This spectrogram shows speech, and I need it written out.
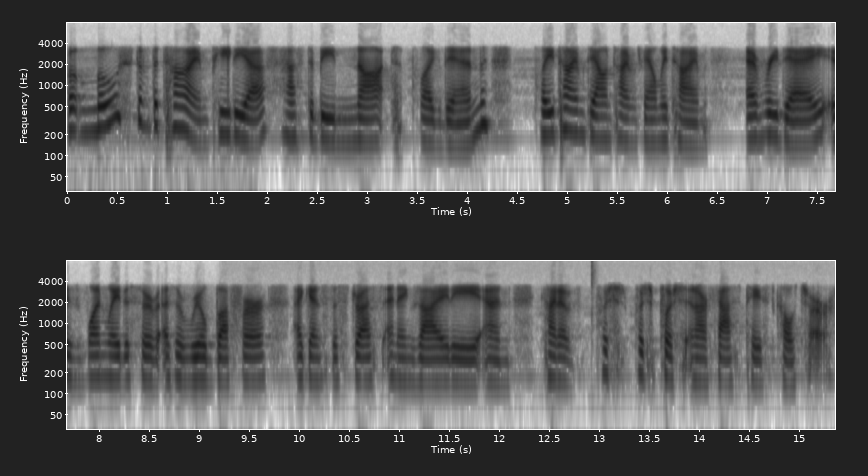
But most of the time, PDF has to be not plugged in. Playtime, downtime, family time every day is one way to serve as a real buffer against the stress and anxiety and kind of push, push, push in our fast paced culture.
